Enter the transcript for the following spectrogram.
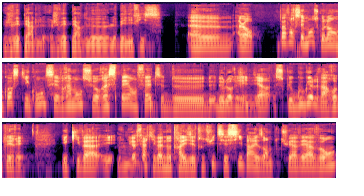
je vais perdre, je vais perdre le, bénéfice. Euh, alors Pas forcément, parce que là encore, ce qui compte, c'est vraiment ce respect en fait de, de, l'origine. C'est-à-dire ce que Google va repérer et qui va, et, qui va mmh. faire, qui va neutraliser tout de suite, c'est si par exemple tu avais avant,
